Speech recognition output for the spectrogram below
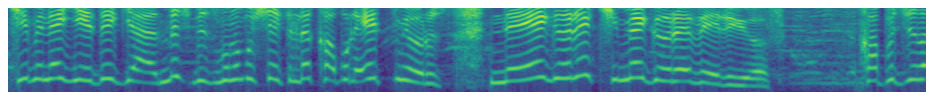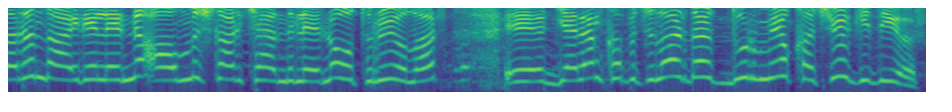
kimine 7 gelmiş. Biz bunu bu şekilde kabul etmiyoruz. Neye göre, kime göre veriyor? Kapıcıların dairelerini almışlar kendilerine oturuyorlar. E, gelen kapıcılar da durmuyor, kaçıyor, gidiyor.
